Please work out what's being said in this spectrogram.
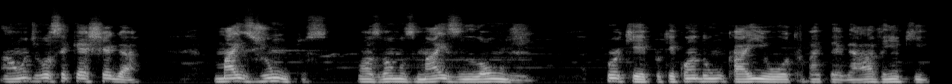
aonde você quer chegar, mas juntos nós vamos mais longe. Por quê? Porque quando um cair, o outro vai pegar, vem aqui.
